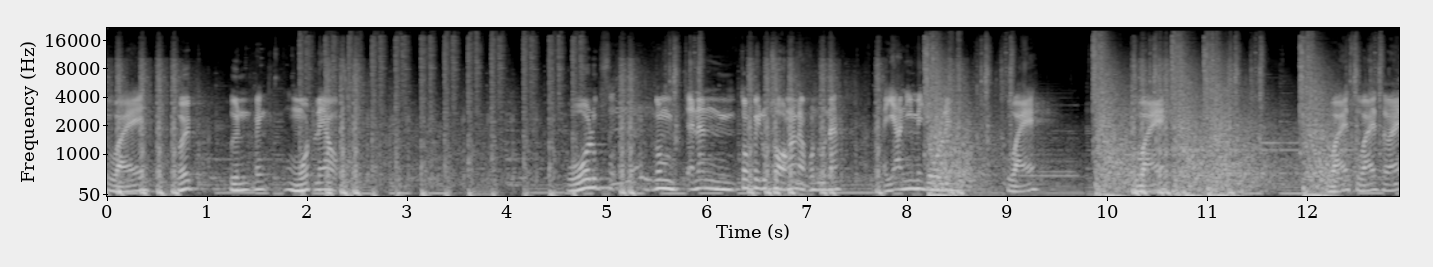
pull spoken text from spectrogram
สวยเฮ้ยปืนแม่งหมดแล้วโอ้ลูกต้องอันนั้นต้องเป็นลูกซองนั่นแหละคนดูนะระยะนี้ไม่โดนเลย สวย สวย วยสวยสวย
